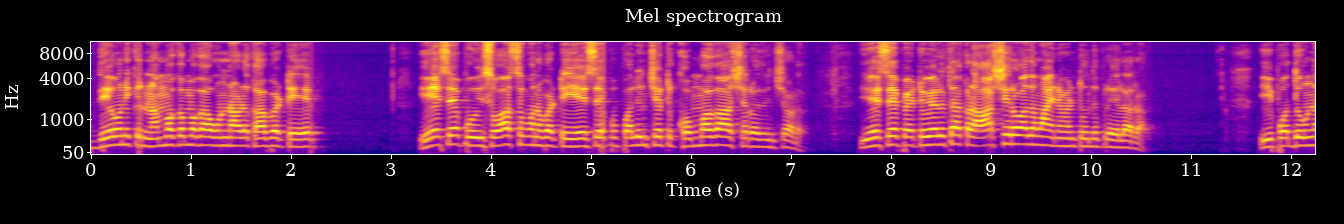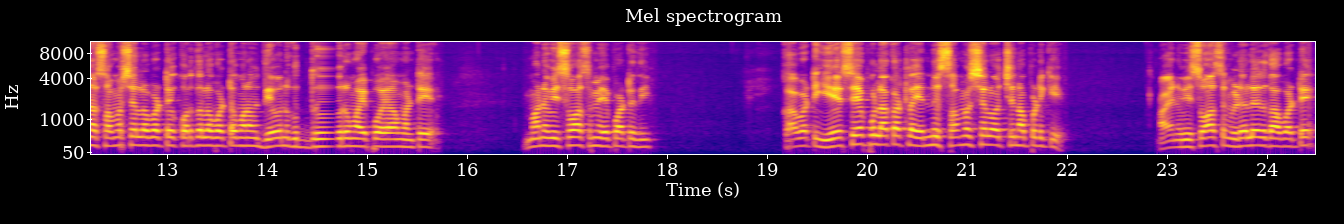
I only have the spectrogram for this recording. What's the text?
దేవునికి నమ్మకముగా ఉన్నాడు కాబట్టి ఏసేపు విశ్వాసమును బట్టి ఏసేపు ఫలించేట్టు కొమ్మగా ఆశీర్వదించాడు. ఏసేపు ఎటు వెళితే అక్కడ ఆశీర్వాదం ఆయన వింటుంది ప్రియులరా. ఈ పొద్దు ఉన్న సమస్యల బట్టి కొరతల బట్టి మనం దేవునికి దూరం అయిపోయామంటే మన విశ్వాసం ఏపాటిది కాబట్టి ఏసేపులకు అట్లా ఎన్ని సమస్యలు వచ్చినప్పటికీ ఆయన విశ్వాసం విడలేదు కాబట్టి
